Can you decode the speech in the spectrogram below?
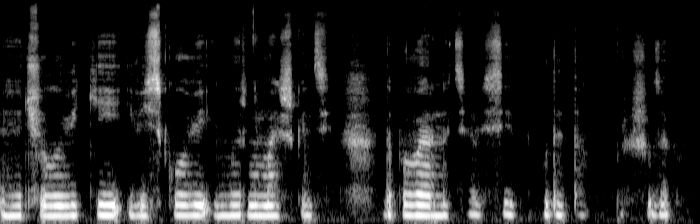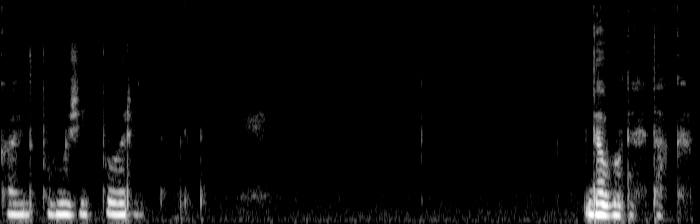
е, чоловіки, і військові, і мирні мешканці, де повернуться всі. Буде так. Прошу, закликаю, допоможіть, поверніть. Да буде так.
